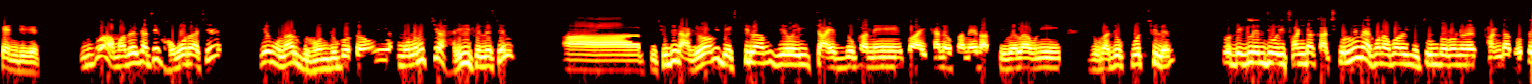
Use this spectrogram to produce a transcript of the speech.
ক্যান্ডিডেট কিন্তু আমাদের কাছে খবর আছে যে ওনার গ্রহণযোগ্যতা উনি মনে হচ্ছে হারিয়ে ফেলেছেন। আর কিছুদিন আগেও আমি দেখছিলাম যে ওই চায়ের দোকানে বা এখানে ওখানে রাত্রিবেলা উনি যোগাযোগ করছিলেন। তো দেখলেন যে ওই ফান্ডটা কাজ করল না, এখন আবার নতুন ধরনের ফান্ডা ধরতে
